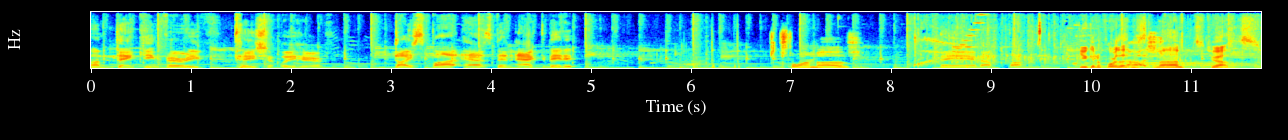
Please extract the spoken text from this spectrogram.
I'm thinking very patiently here. Dice spot has been activated. form of. And I'm fucked. You can afford that. No, It's it's- it's two houses.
